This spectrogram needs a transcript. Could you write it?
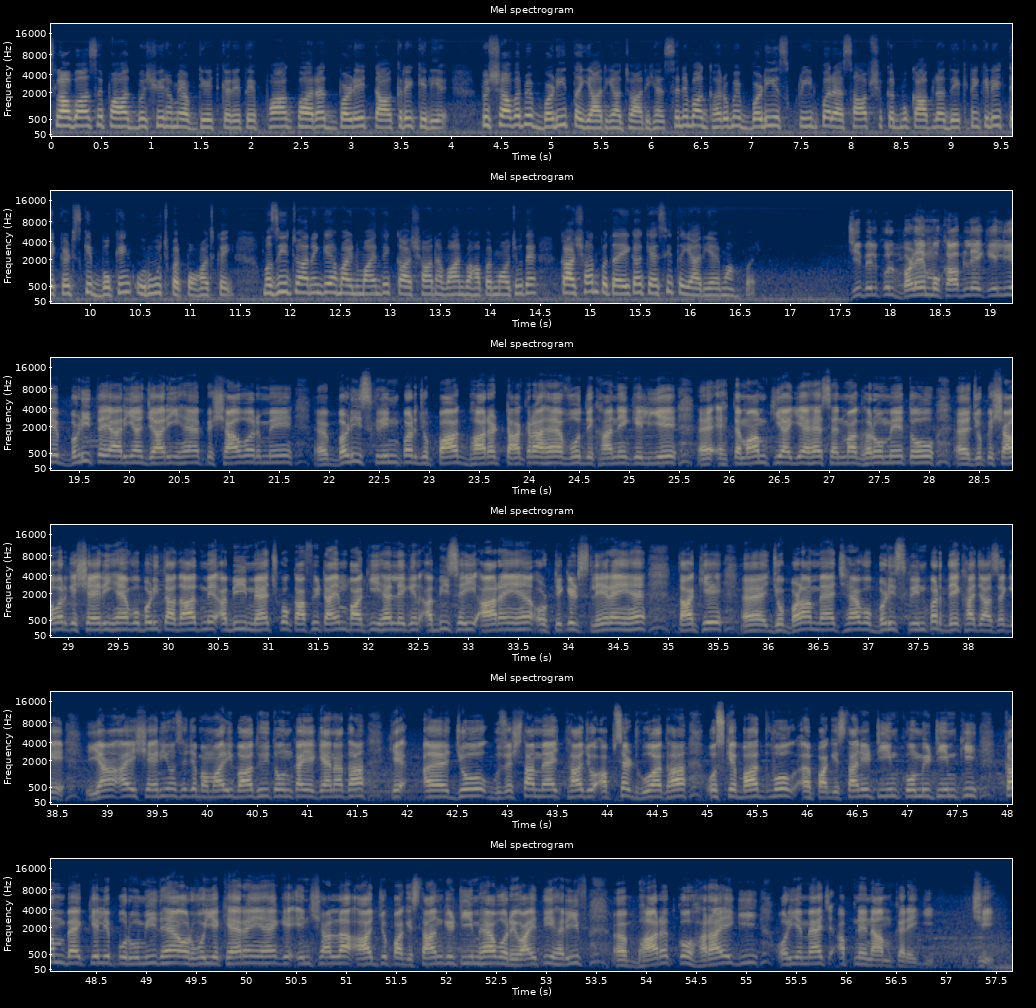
اسلام آباد سے فہد بشیر ہمیں اپڈیٹ کرے تھے۔ پاک بھارت بڑے ٹاکرے کے لیے پشاور میں بڑی تیاریاں جاری ہیں۔ سنیما گھروں میں بڑی اسکرین پر احساب شکر مقابلہ دیکھنے کے لیے ٹکٹس کی بکنگ عروج پر پہنچ گئی۔ مزید جانیں گے ہمارے نمائندے کاشان اوان وہاں پر موجود ہیں۔ کاشان بتائیے گا کیسی تیاریاں ہیں وہاں پر؟ جی بالکل، بڑے مقابلے کے لیے بڑی تیاریاں جاری ہیں۔ پشاور میں بڑی سکرین پر جو پاک بھارت ٹاکرا ہے، وہ دکھانے کے لیے اہتمام کیا گیا ہے سینما گھروں میں۔ تو جو پشاور کے شہری ہیں، وہ بڑی تعداد میں ابھی میچ کو کافی ٹائم باقی ہے، لیکن ابھی سے ہی آ رہے ہیں اور ٹکٹس لے رہے ہیں تاکہ جو بڑا میچ ہے، وہ بڑی سکرین پر دیکھا جا سکے۔ یہاں آئے شہریوں سے جب ہماری بات ہوئی تو ان کا یہ کہنا تھا کہ جو گزشتہ میچ تھا، جو اپسٹ ہوا تھا، اس کے بعد وہ پاکستانی ٹیم، قومی ٹیم کی کم بیک کے لیے پر امید ہیں اور وہ یہ کہہ رہے ہیں کہ انشاءاللہ آج جو پاکستان کی ٹیم ہے وہ روایتی حریف بھارت کو ہرائے گی اور یہ میچ اپنے نام کرے گی۔ جی۔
